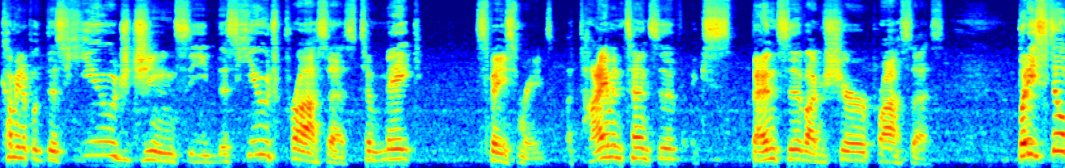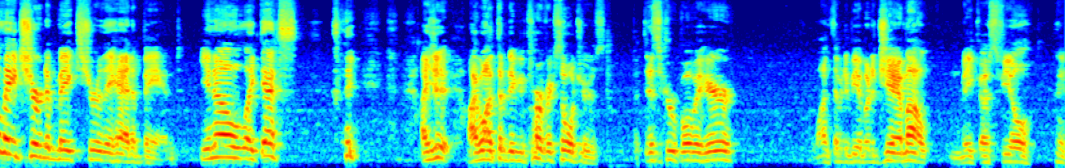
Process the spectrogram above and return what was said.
coming up with this huge gene seed, this huge process to make Space Marines. A time intensive, expensive, I'm sure, process. But he still made sure to make sure they had a band. You know, like that's I just, I want them to be perfect soldiers. But this group over here, I want them to be able to jam out and make us feel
